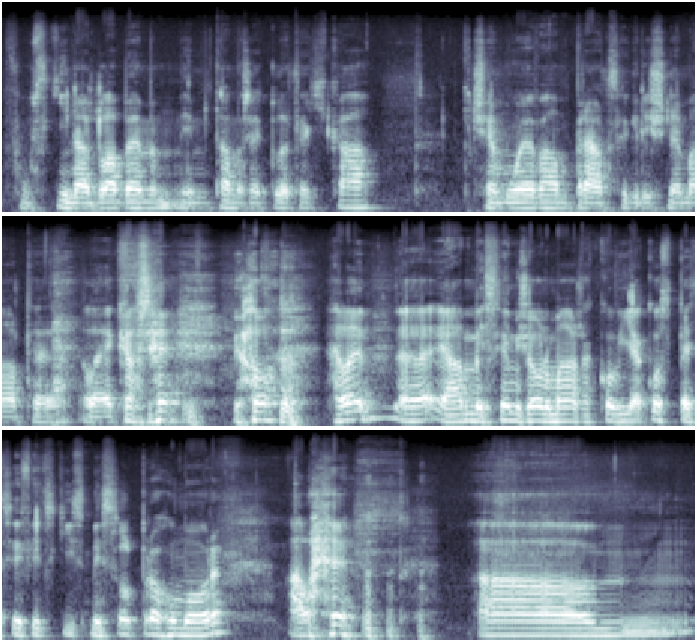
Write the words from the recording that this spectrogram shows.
V Ústí nad Labem jim tam řekl teďka, k čemu je vám práce, když nemáte lékaře. Jo? Hele, já myslím, že on má takový jako specifický smysl pro humor, ale um,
